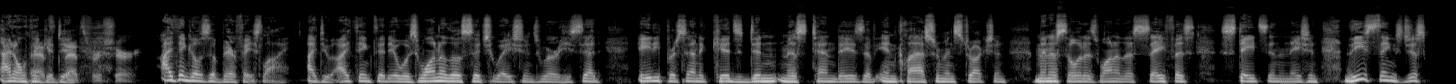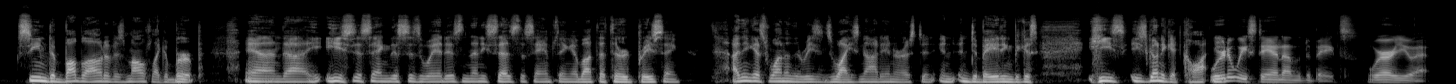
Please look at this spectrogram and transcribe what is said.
I don't think that's, it did. That's for sure. I think it was a barefaced lie. I do. I think that it was one of those situations where he said 80% of kids didn't miss 10 days of in classroom instruction. Minnesota is one of the safest states in the nation. These things just seem to bubble out of his mouth like a burp. And uh, he's just saying this is the way it is. And then he says the same thing about the third precinct. I think that's one of the reasons why he's not interested in, in debating because he's he's going to get caught. Where do we stand on the debates? Where are you at?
